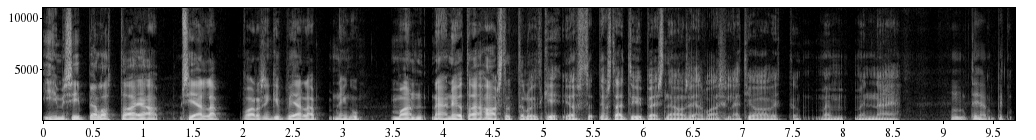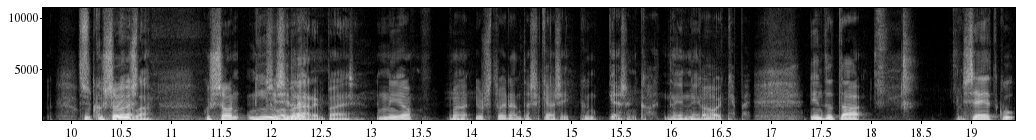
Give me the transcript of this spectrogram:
ihmisiä pelottaa ja siellä varsinkin vielä niinku mä oon nähnyt jotain haastatteluitkin jos, jostain tyypeistä, ne on siellä vaan silleen, että joo vittu, me mennään ja tiedän, pit- Mut kun se on, just, kun se on niin Sulla on silleen- väärinpäin. se. Niin joo, mä just vedän tässä käsi kynkkiä sen kanssa, että Niin, niin, mikä niin. on oikeapäin. Niin tota, se, että kun,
